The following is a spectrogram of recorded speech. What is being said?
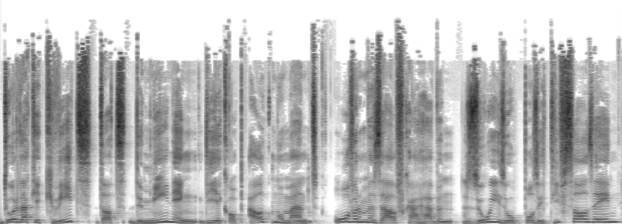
doordat ik weet dat de mening die ik op elk moment over mezelf ga hebben sowieso positief zal zijn,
